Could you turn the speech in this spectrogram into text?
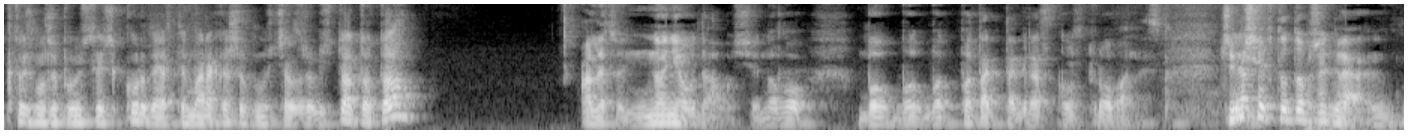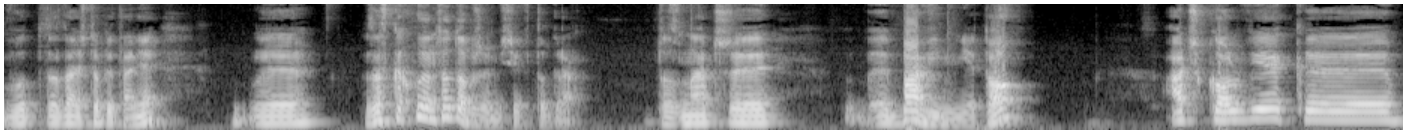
ktoś może pomyśleć, kurde, ja w tym Marrakeszu bym chciał zrobić to, to, to, ale co, no nie udało się, no bo, bo, bo, bo, bo tak ta gra skonstruowana jest. Czy mi się w to dobrze gra? Bo zadałeś to pytanie. Yy, zaskakująco dobrze mi się w to gra. To znaczy, yy, bawi mnie to, aczkolwiek yy,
